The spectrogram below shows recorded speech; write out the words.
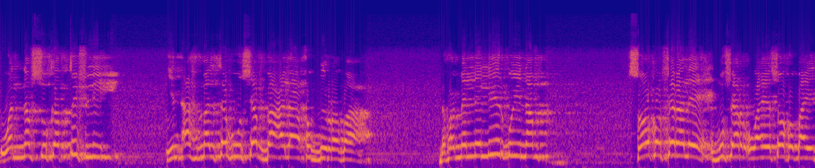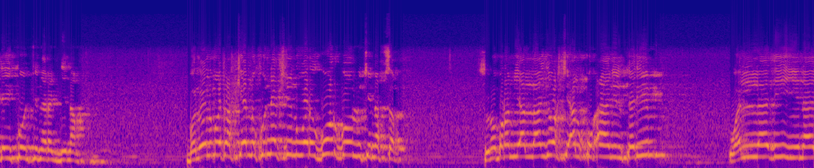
والنفس كالطفل إن أهملته شب على حب الرضاع dafa mel ni liir buy nàmp soo ko feralee mu fer waaye soo ko bàyyee day continuer rek di nàmp ba loolu moo tax kenn ku nekk ñun war a góorgóorlu ci nafsam sunu borom yàlla ngi wax ci alquran alkarim walladina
